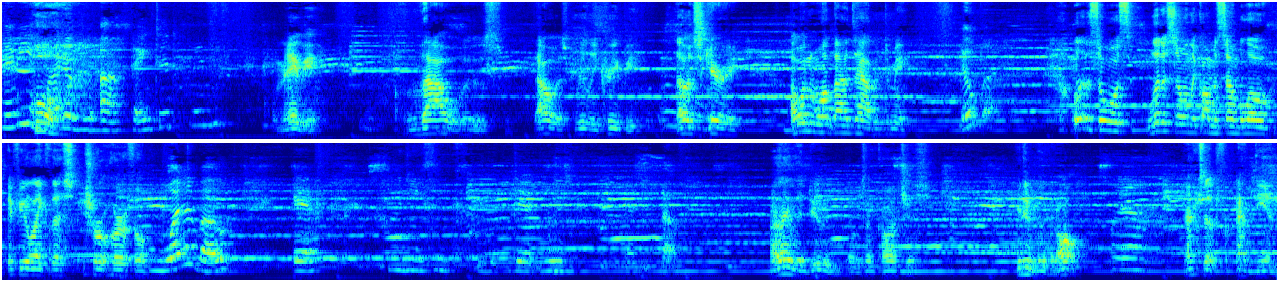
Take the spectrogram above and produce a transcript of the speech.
Maybe he Oh. might have uh, fainted. Maybe. Maybe. That was. That was really creepy. That was scary. I wouldn't want that to happen to me. Nope. Let us know. Let us know in the comments down below if you like this short horror film. What about if who do you think didn't move? No. I think the dude that was unconscious. He didn't move at all. Yeah. Except at the end.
